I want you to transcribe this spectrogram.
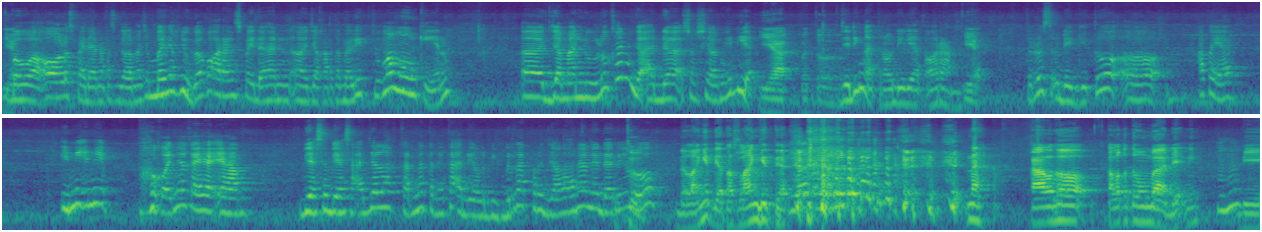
Iya. bahwa oh lu sepedaan apa segala macam banyak juga kok orang yang sepedahan eh, Jakarta Bali cuma mungkin eh, zaman dulu kan nggak ada sosial media Iya betul. jadi nggak terlalu dilihat orang Iya. terus udah gitu eh, apa ya ini ini pokoknya kayak yang biasa-biasa aja lah karena ternyata ada yang lebih berat perjalanannya dari Betul. lo Udah langit di atas langit ya. Yoi. Nah, kalau kalau ketemu Mbak Ade nih Mhm. di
